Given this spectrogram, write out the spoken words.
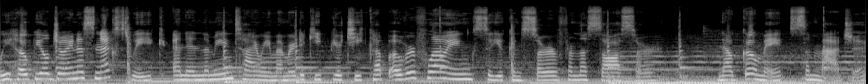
We hope you'll join us next week, and in the meantime, remember to keep your teacup overflowing so you can serve from the saucer. Now go make some magic.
